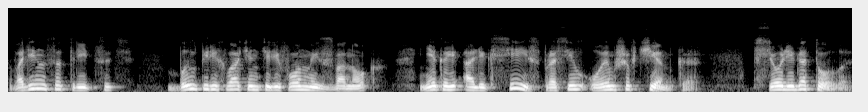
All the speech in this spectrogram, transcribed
В 11.30 был перехвачен телефонный звонок. Некий Алексей спросил у М. Шевченко, все ли готово,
